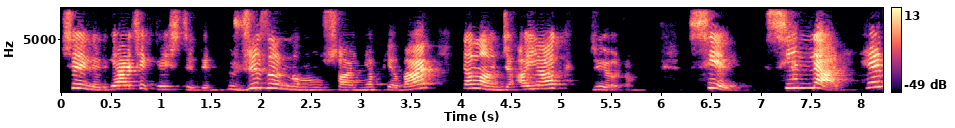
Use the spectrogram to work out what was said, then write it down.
şeyleri gerçekleştirdiğim hücre zarından oluşan yapıya ben yalancı ayak diyorum. Sil, siller hem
